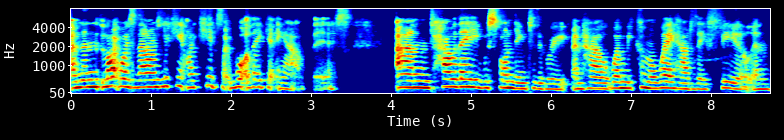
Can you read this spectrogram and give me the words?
and then likewise then i was looking at my kids like what are they getting out of this? And how are they responding to the group and how when we come away how do they feel? And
